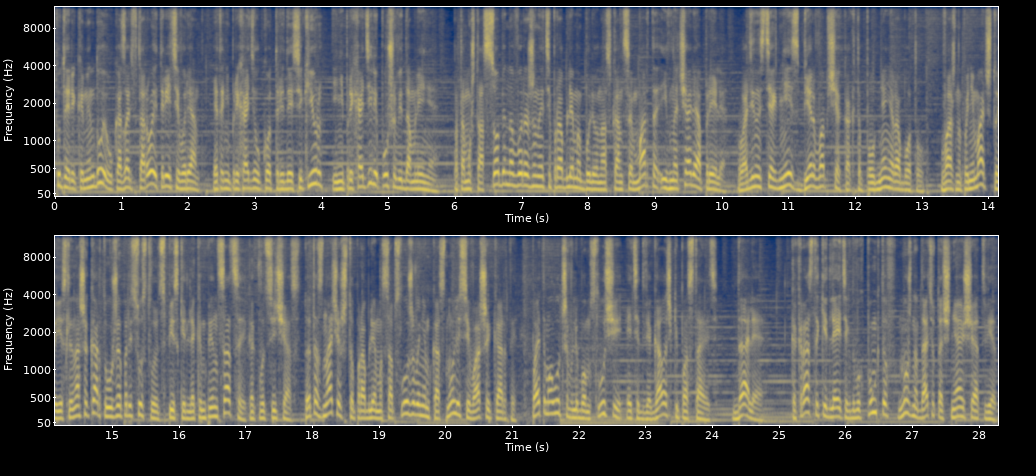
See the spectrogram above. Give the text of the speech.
Тут я рекомендую указать второй и третий вариант. Это не приходил код 3D Secure и не приходили пуш-уведомления. Потому что особенно выражены эти проблемы были у нас в конце марта и в начале апреля. В один из тех дней Сбер вообще как-то полдня не работал. Важно понимать, что если наша карта уже присутствует в списке для компенсации, как вот сейчас, то это значит, что проблемы с обслуживанием коснулись и вашей карты. Поэтому лучше в любом случае эти две галочки поставить. Далее. Как раз таки для этих двух пунктов нужно дать уточняющий ответ.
